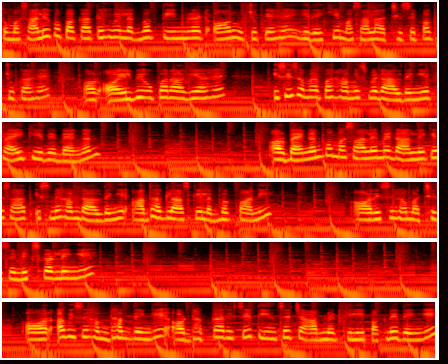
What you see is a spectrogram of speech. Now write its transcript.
तो मसाले को पकाते हुए लगभग तीन मिनट और हो चुके हैं। ये देखिए, मसाला अच्छे से पक चुका है और ऑयल भी ऊपर आ गया है। इसी समय पर हम इसमें डाल देंगे फ्राई किए हुए बैंगन। और बैंगन को मसाले में डालने के साथ इसमें हम डाल देंगे आधा ग्लास के लगभग पानी और इसे हम अच्छे से मिक्स कर लेंगे। और अब इसे हम ढक देंगे और ढककर इसे तीन से चार मिनट के लिए पकने देंगे,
